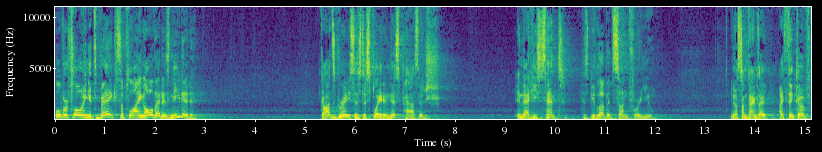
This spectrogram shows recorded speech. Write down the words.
overflowing its banks, supplying all that is needed. God's grace is displayed in this passage in that He sent His beloved Son for you. You know, sometimes I, I think of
